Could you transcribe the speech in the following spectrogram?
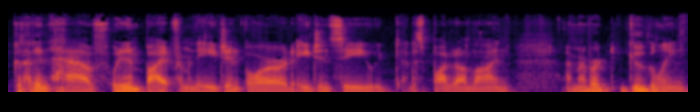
because I didn't have, we didn't buy it from an agent or an agency. We, I just bought it online. I remember Googling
